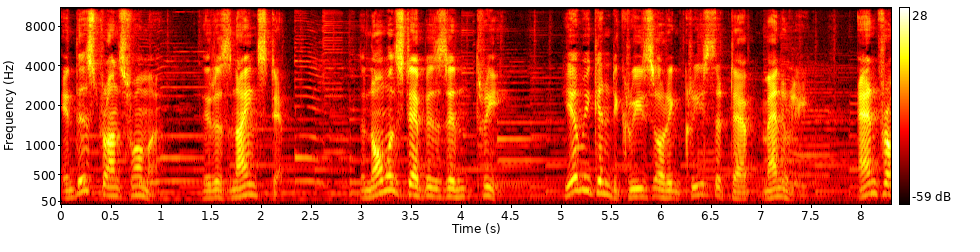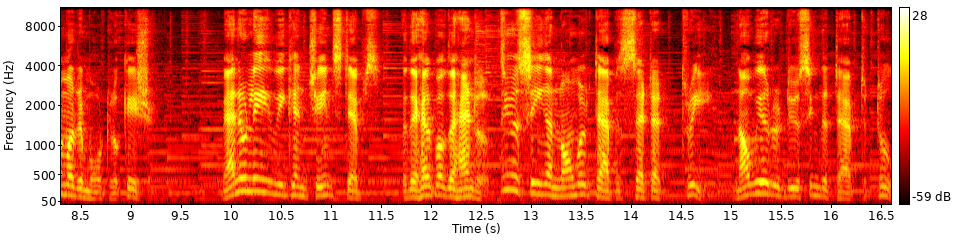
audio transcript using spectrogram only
In this transformer, there is 9 step. The normal step is in 3. Here we can decrease or increase the tap manually and from a remote location. Manually we can change steps with the help of the handle. As you are seeing a normal tap is set at 3. Now we are reducing the tap to 2.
